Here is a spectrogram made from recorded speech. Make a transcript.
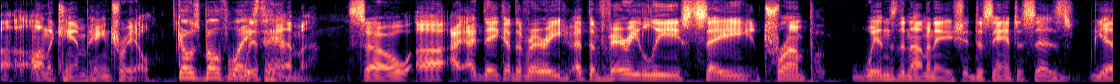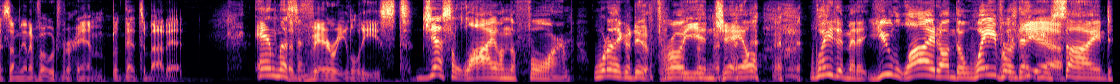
uh, on the campaign trail. Goes both ways with him. him. So uh, I, I think at the very at the very least, say Trump wins the nomination, DeSantis says yes, I'm going to vote for him, but that's about it. And listen, the very least, just lie on the form. What are they going to do? Throw you in jail? Wait a minute. You lied on the waiver that yeah. you signed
